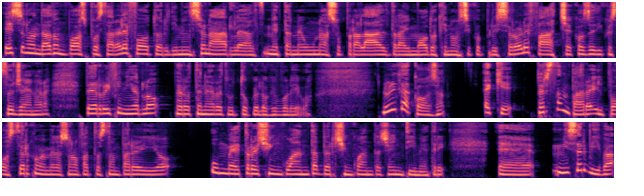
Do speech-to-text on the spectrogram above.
e sono andato un po' a spostare le foto, ridimensionarle, metterne una sopra l'altra in modo che non si coprissero le facce, cose di questo genere, per rifinirlo per ottenere tutto quello che volevo. L'unica cosa è che per stampare il poster come me lo sono fatto stampare io, 1,50 m x 50 cm, eh, mi serviva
